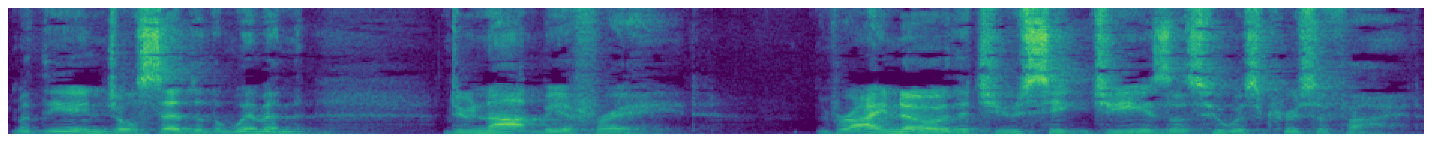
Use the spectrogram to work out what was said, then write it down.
But the angel said to the women, Do not be afraid, for I know that you seek Jesus who was crucified.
